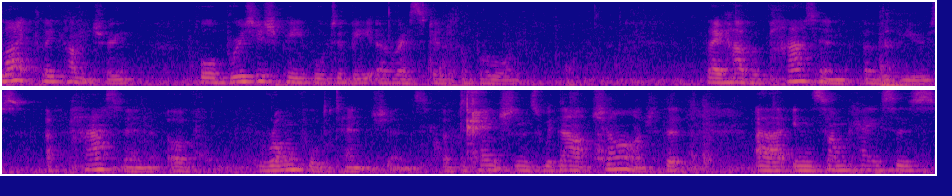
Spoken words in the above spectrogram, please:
likely country for British people to be arrested abroad. They have a pattern of abuse, a pattern of wrongful detentions, of detentions without charge that uh, in some cases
